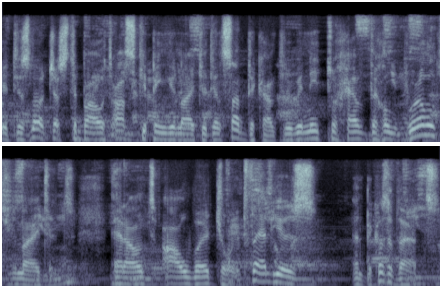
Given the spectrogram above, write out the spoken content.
it is not just about us keeping united inside the country. We need to have the whole world united around our joint values. And because of that,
